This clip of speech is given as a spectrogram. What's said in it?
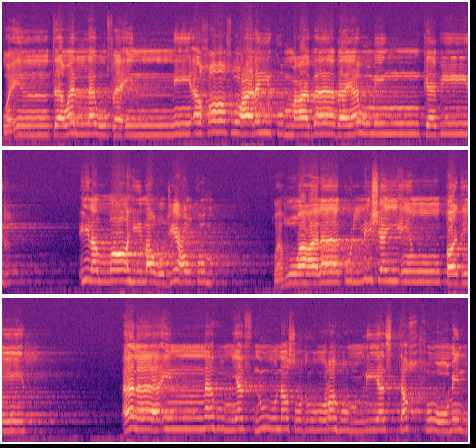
وإن تولوا فإني أخاف عليكم عذاب يوم كبير إلى الله مرجعكم وهو على كل شيء قدير ألا إنهم يثنون صدورهم ليستخفوا منه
